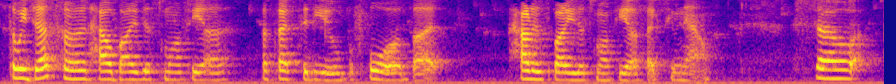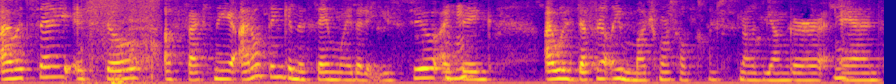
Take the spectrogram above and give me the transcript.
So, we just heard how body dysmorphia affected you before, but how does body dysmorphia affect you now? So I would say it still affects me. I don't think in the same way that it used to. I think I was definitely much more self conscious when I was younger, and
